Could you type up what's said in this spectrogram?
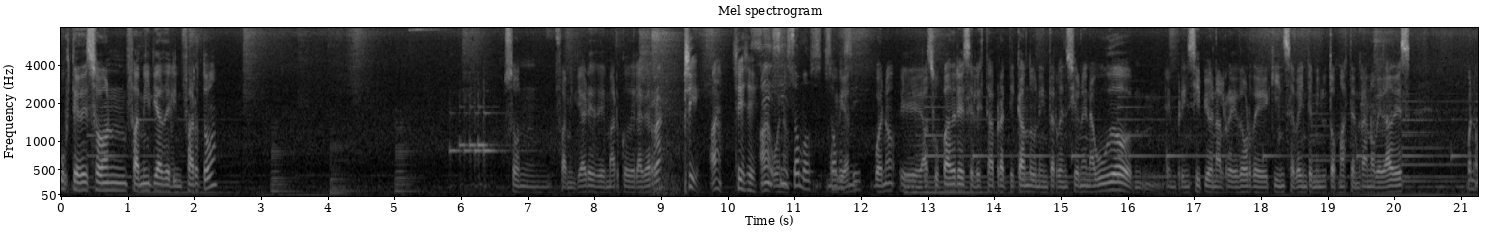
¿Ustedes son familia del infarto? ¿Son familiares de Marco de la Guerra? Sí, Ah, sí, sí. Sí, Ah, bueno. sí, somos. muy somos bien. sí. Bueno, eh, a su padre se le está practicando una intervención en agudo. Mm, En principio, en alrededor de 15, 20 minutos más tendrá novedades. Bueno,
